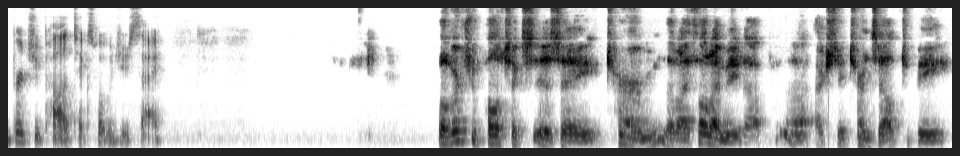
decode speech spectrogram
virtue politics, what would you say? Well, virtue politics is a term that I thought I made up. Uh, actually, it turns out to be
